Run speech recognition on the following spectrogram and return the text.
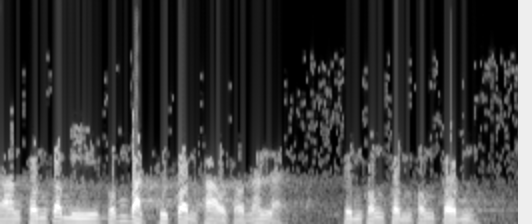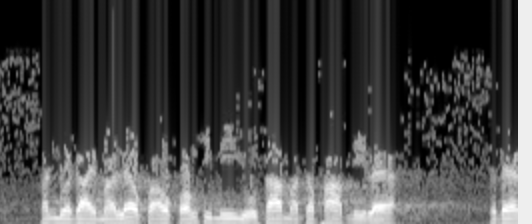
ต่างคนก็มีสมบัติคือก้อนข้าวเท่านั้นแหละ เป็นของตนของตน ท่านเมื่อได้มาแล้วก็เอาของที่มีอยู่ตามอัตภาพนี่แหละ แสดง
